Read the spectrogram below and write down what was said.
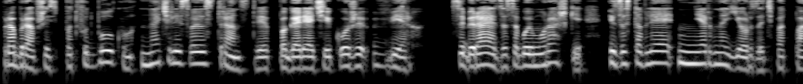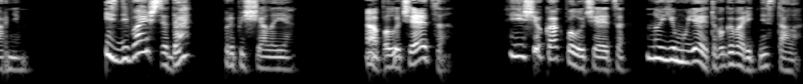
пробравшись под футболку, начали свое странствие по горячей коже вверх, собирая за собой мурашки и заставляя нервно ёрзать под парнем. «Издеваешься, да?» — пропищала я. «А получается?» Еще как получается, но ему я этого говорить не стала.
